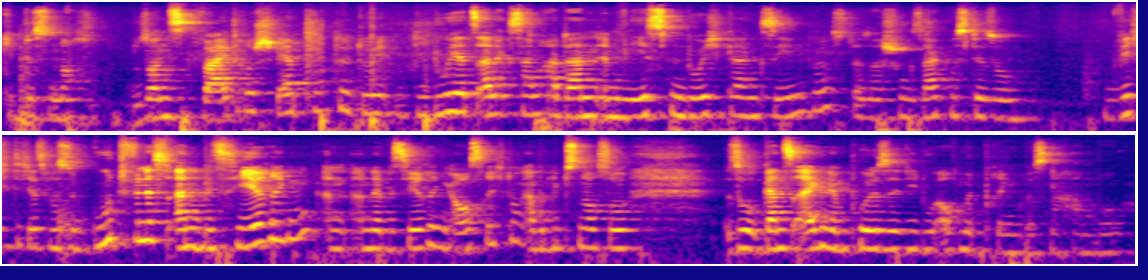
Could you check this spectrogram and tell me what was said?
Gibt es noch sonst weitere Schwerpunkte, die du jetzt, Alexandra, dann im nächsten Durchgang sehen wirst? Also hast schon gesagt, was dir so wichtig ist, was du gut findest an bisherigen, an, an der bisherigen Ausrichtung, aber gibt es noch so, so ganz eigene Impulse, die du auch mitbringen wirst nach Hamburg?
